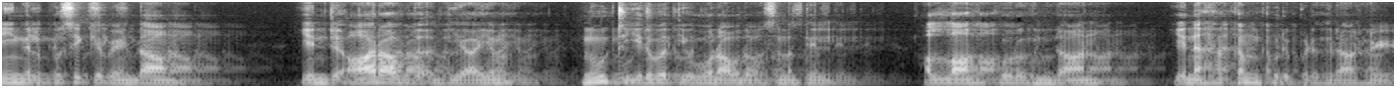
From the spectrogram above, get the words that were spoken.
நீங்கள் புசிக்க வேண்டாம் என்று ஆறாவது அத்தியாயம் நூற்றி இருபத்தி ஓராவது வசனத்தில் அல்லாஹ் கூறுகின்றான் என ஹக்கம் குறிப்பிடுகிறார்கள்.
